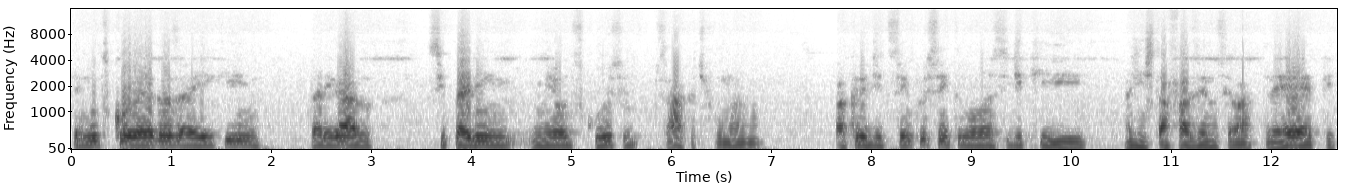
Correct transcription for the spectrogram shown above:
tem muitos colegas aí que, tá ligado? se perdem em ao discurso, saca? Tipo, mano, eu acredito 100% no lance de que a gente tá fazendo, sei lá, trap,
